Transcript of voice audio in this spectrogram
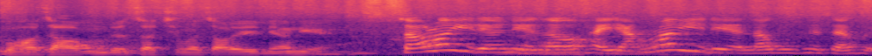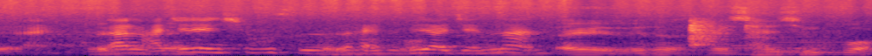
不好找，我们都找起码找了一两年。找了一两年，然后还养了一年，老顾客才回来。那那几年岂不是还是比较艰难？哎，对头，还是很辛苦。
